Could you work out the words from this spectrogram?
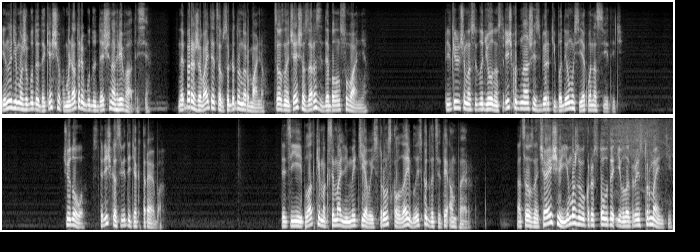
Іноді може бути таке, що акумулятори будуть дещо нагріватися. Не переживайте, це абсолютно нормально. Це означає, що зараз йде балансування. Підключимо світлодіодну стрічку до нашої збірки і подивимося, як вона світить. Чудово! Стрічка світить як треба. Для цієї платки максимальний миттєвий струм складає близько 20 А. А це означає, що її можна використовувати і в електроінструменті.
